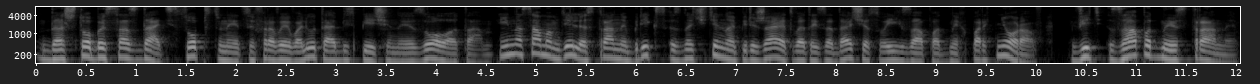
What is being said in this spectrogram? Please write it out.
Да чтобы создать собственные цифровые валюты, обеспеченные золотом. И на самом деле страны БРИКС значительно опережают в этой задаче своих западных партнеров. Ведь западные страны,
